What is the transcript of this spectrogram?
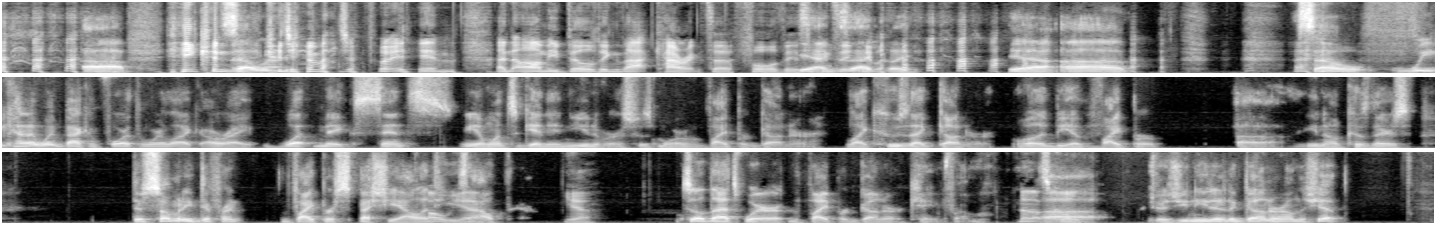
Uh, he can. So could we- you imagine putting him an army building that character for this? yeah particular- exactly yeah uh, so we kind of went back and forth and we're like all right what makes sense you know once again in universe was more of a viper gunner like who's that gunner well it'd be a viper uh you know because there's there's so many different viper specialities Oh, yeah. out there Yeah. so that's where the viper gunner came from No, that's cool. uh because you needed a gunner on the ship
